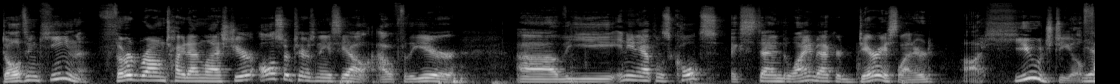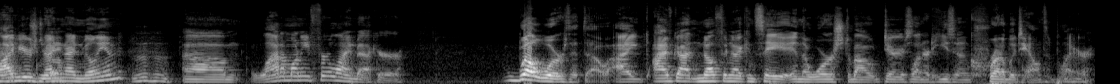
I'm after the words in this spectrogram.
Dalton Keene, third round tight end last year, also tears an ACL out for the year. Uh, the Indianapolis Colts extend linebacker Darius Leonard a huge deal, Yeah, five years, deal. ninety nine million. Um, a lot of money for a linebacker. Well worth it though. I I've got nothing I can say in the worst about Darius Leonard. He's an incredibly talented player.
